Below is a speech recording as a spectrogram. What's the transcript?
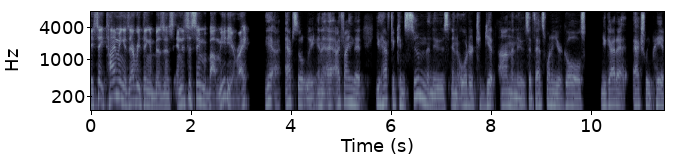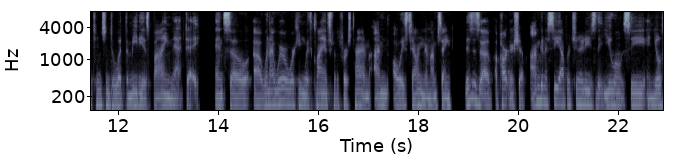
they say timing is everything in business, and it's the same about media, right? Yeah, absolutely. And I find that you have to consume the news in order to get on the news. If that's one of your goals, you got to actually pay attention to what the media is buying that day. And so uh, when I we're working with clients for the first time, I'm always telling them, I'm saying, this is a, a partnership. I'm going to see opportunities that you won't see, and you'll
